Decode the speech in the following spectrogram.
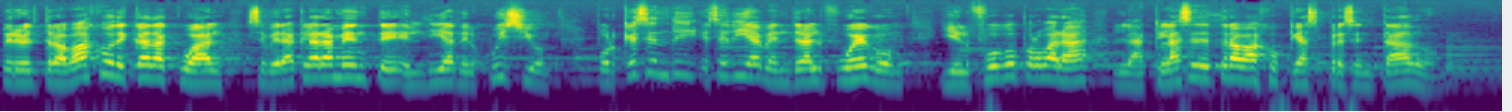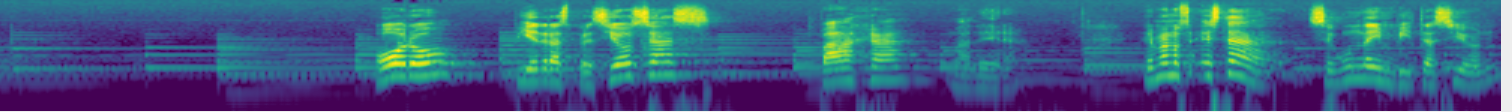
Pero el trabajo de cada cual se verá claramente el día del juicio, porque ese día, vendrá el fuego y el fuego probará la clase de trabajo que has presentado. Oro, piedras preciosas, paja, madera. Hermanos, esta segunda invitación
